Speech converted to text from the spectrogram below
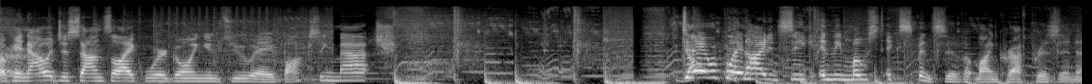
Okay, now it just sounds like we're going into a boxing match. Today we're playing hide and seek in the most expensive Minecraft prison.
